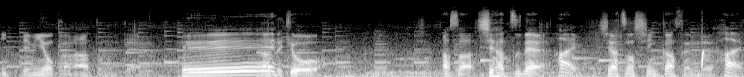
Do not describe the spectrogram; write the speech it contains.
行ってみようかなと思って、へえなんで今日朝始発ではい。始発の新幹線ではい。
